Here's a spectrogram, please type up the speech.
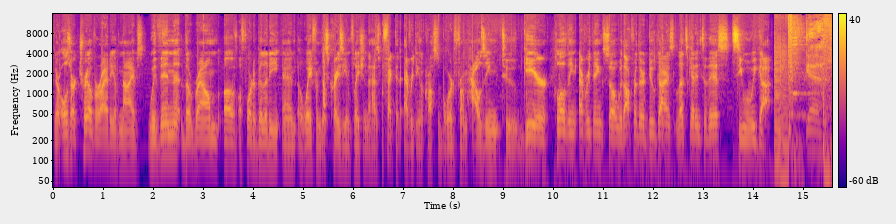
their Ozark Trail variety of knives within the realm of affordability and away from this crazy inflation that has affected every everything across the board from housing to gear, clothing, everything. So without further ado, guys, let's get into this, see what we got. Yeah.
